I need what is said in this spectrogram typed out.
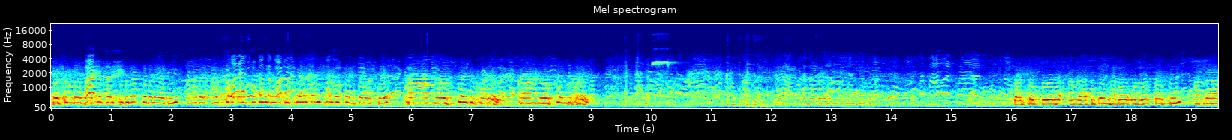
সেই সঙ্গে দর্শকদের বলে রাখি। আমাদের আজকের এই প্রতিযোগিতাটি হচ্ছে খান নিউজ টোয়েন্টি ফোরে খান নিউজ টোয়েন্টি ফোরে দর্শকদের আমরা বিশেষভাবে অনুরোধ করছি আপনারা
